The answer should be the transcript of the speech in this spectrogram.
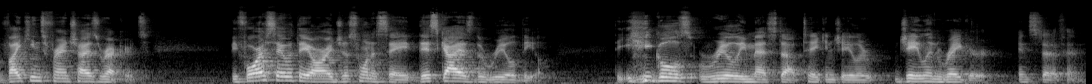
Vikings franchise records. Before I say what they are, I just want to say this guy is the real deal. The Eagles really messed up taking Jalen Reagor instead of him.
